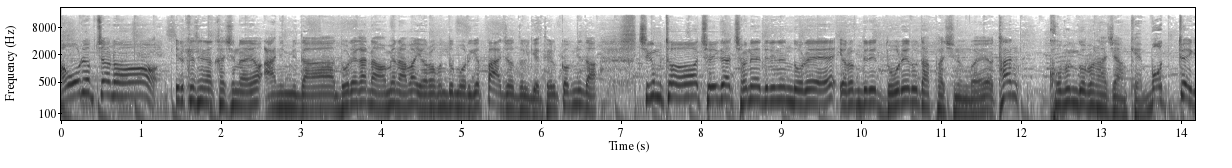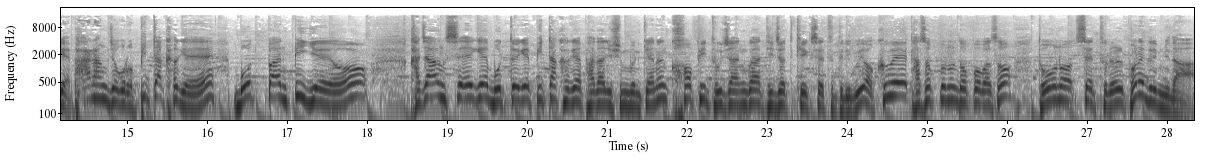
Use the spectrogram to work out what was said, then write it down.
아, 어렵잖아. 이렇게 생각하시나요? 아닙니다. 노래가 나오면 아마 여러분도 모르게 빠져들게 될 겁니다. 지금부터 저희가 전해드리는 노래, 여러분들이 노래로 답하시는 거예요. 단, 고분고분하지 않게, 못되게, 반항적으로, 삐딱하게, 못반 삑이에요. 가장 세게, 못되게, 삐딱하게 받아주신 분께는 커피 두 잔과 디저트 케이크 세트 드리고요. 그 외에 다섯 분을 더 뽑아서 도넛 세트를 보내드립니다.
